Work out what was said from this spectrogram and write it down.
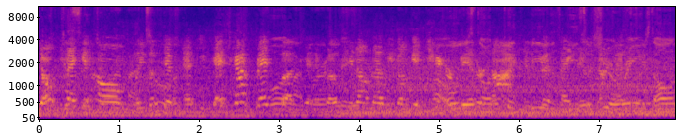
Don't take it home. Leave it just, uh, it's got red bugs in it, folks. You don't know if you're going to get bit or not. couldn't It's just they do so she arranged all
